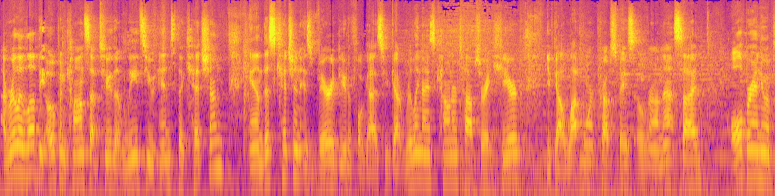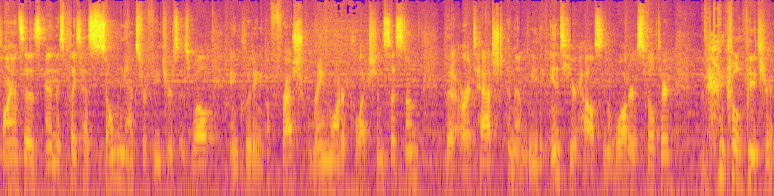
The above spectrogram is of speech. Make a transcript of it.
I really love the open concept too that leads you into the kitchen. And this kitchen is very beautiful, guys. You've got really nice countertops right here. You've got a lot more prep space over on that side. All brand new appliances, and this place has so many extra features as well, including a fresh rainwater collection system that are attached and then lead into your house and the water is filtered. Very cool feature,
